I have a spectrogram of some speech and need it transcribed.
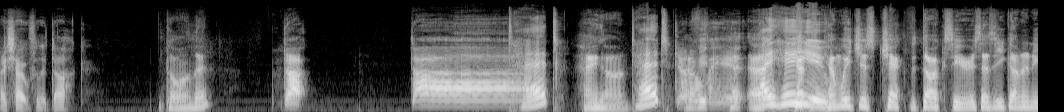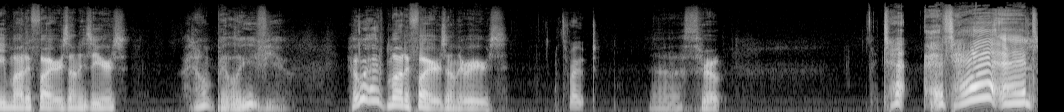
I shout for the duck. Go on then. Doc. Doc. Ted? Hang on. Ted? Get Have over you- here. ha- uh, I hear can, you. Can we just check the doc's ears? Has he got any modifiers on his ears? I don't believe you. Who had modifiers on their ears? Throat. Uh, throat. Ted? Ted?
